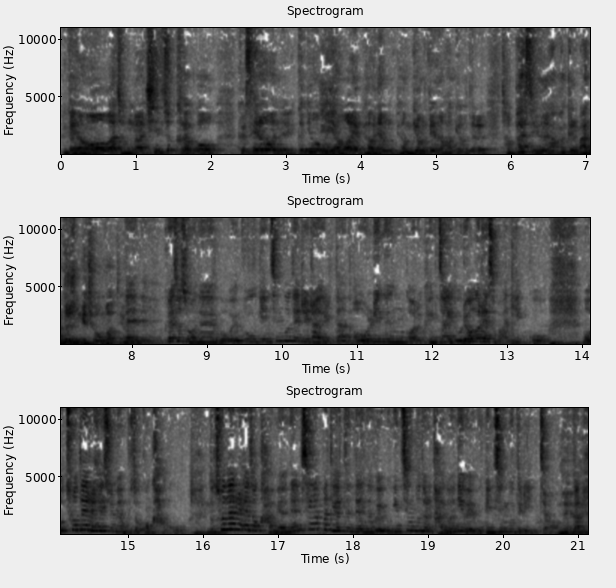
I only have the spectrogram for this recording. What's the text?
그러니까 영어가 정말 친숙하고 그 새로운 끊임없는 영어의 변형 변경되는 환경들을 접할 수 있는 환경을 만들어주는 게 좋은 것 같아요. 네네. 그래서 저는 뭐 외국인 친구들이랑 일단 어울리는 거를 굉장히 노력을 해서 많이 했고, 뭐 초대를 해주면 무조건 가고, 음. 또 초대를 해서 가면은 생일 파티 같은 데는 외국인 친구들은 당연히 외국인 친구들이 있죠. 네. 그러니까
